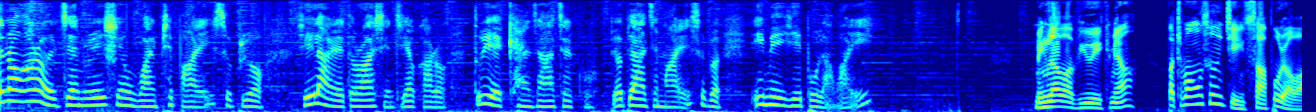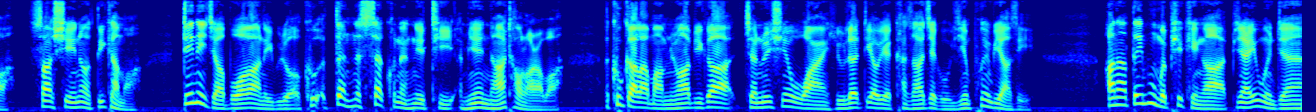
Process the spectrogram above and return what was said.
ကျွန်တော်ကတော့ generation Y ဖြစ်ပါတယ်ဆိုပြီးတော့ရေးလာတဲ့သောရရှင်တယောက်ကတော့သူ့ရဲ့ခံစားချက်ကိုပြောပြချင်ပါတယ်ဆိုပြီးတော့ email ရေးပို့လာပါတယ်မင်္ဂလာပါ view ခင်ဗျာပထမဆုံးချိန်စာပို့တာပါစာရှင်တော့တီးခံပါတင်းနေကြဘွားကနေပြီးတော့အခုအသက်28နှစ်ထိအမြဲနားထောင်လာတာပါအခုကာလမှာမြန်မာပြည်က generation Y လူလက်တယောက်ရဲ့ခံစားချက်ကိုရင်ဖွင့်ပြစီအာနာသိမ့်မှုမဖြစ်ခင်ကပညာရေးဝန်ထမ်း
